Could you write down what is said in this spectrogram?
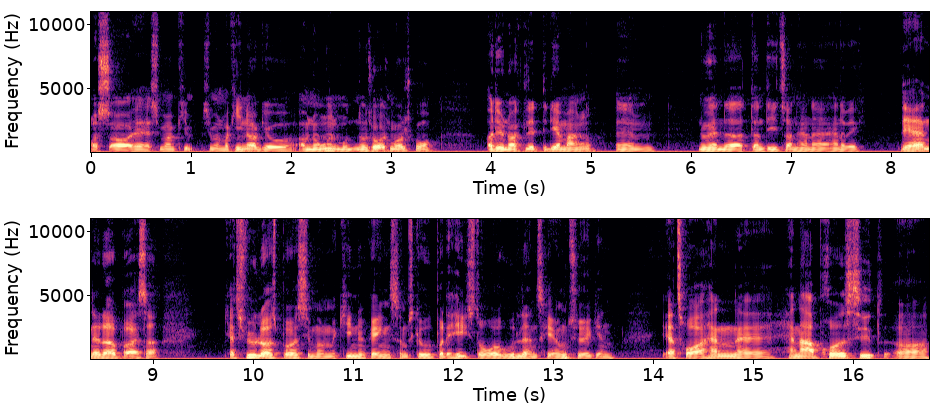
Og så er Simon, Kim- Simon Markinok jo om nogen en notorisk målscorer, og det er jo nok lidt det, de har manglet. Øhm, nu henter Don Dieton, han er, han er væk. Ja, netop. Altså, jeg tvivler også på, at Simon McKinnon er en, som skal ud på det helt store udlandske eventyr igen. Jeg tror, han, øh, han har prøvet sit, og,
